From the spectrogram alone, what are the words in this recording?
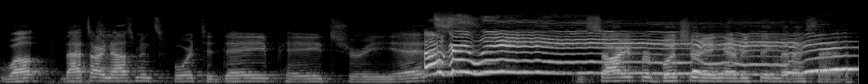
Well, that's our announcements for today, Patriots. Have a great week! I'm sorry for butchering everything that I said.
